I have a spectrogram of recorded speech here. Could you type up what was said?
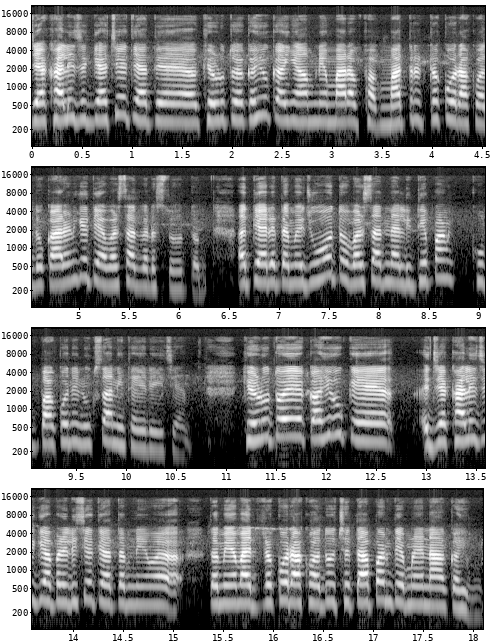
જ્યાં ખાલી જગ્યા છે, ત્યાં તે ખેડૂતોએ કહ્યું કે અહીંયા અમને મારા માત્ર ટ્રકો રાખવા દો, કારણ કે ત્યાં વરસાદ વરસતો હતો. અત્યારે તમે જુઓ તો વરસાદના લીધે પણ ખૂબ પાકોને નુકસાની થઈ રહી છે ખેડૂતોએ કહ્યું કે જે ખાલી જગ્યા પડેલી છે, ત્યાં તમને તમે અમારી ટ્રકો રાખવા દો, છતાં પણ તેમણે ના કહ્યું.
